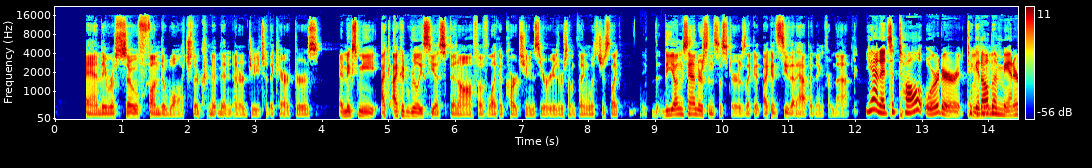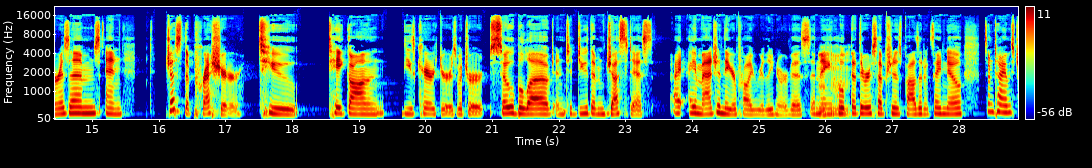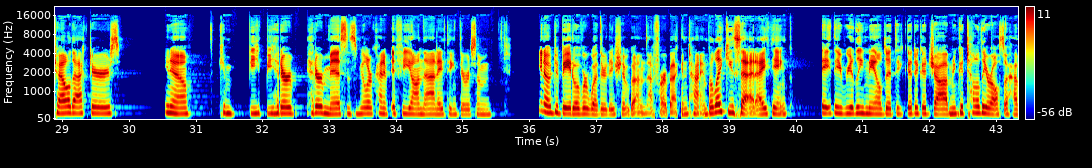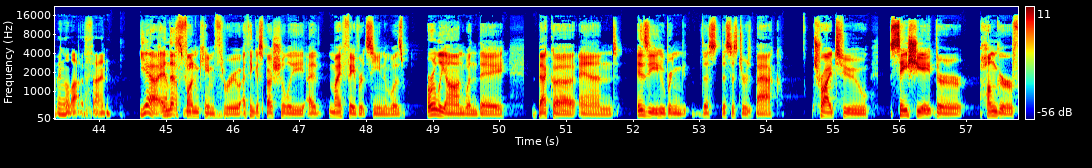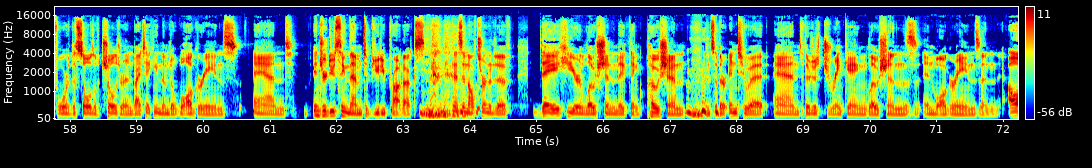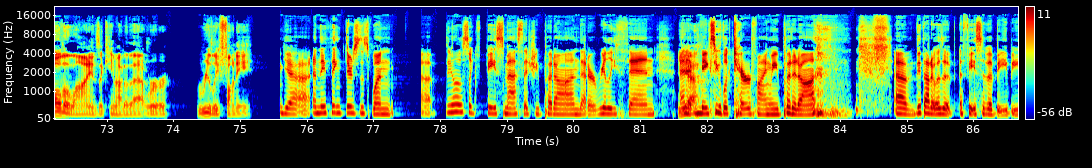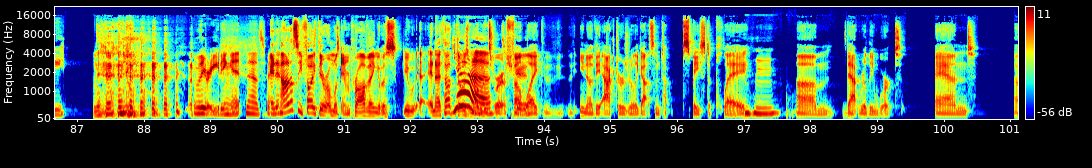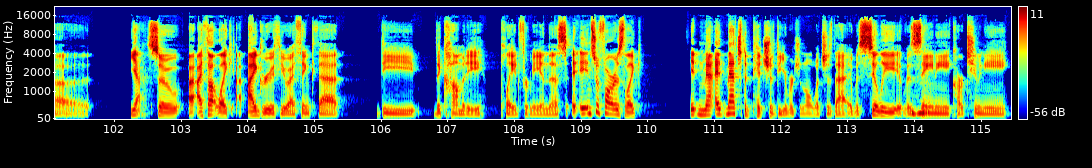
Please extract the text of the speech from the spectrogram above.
and they were so fun to watch. Their commitment and energy to the characters it makes me I, I, could really see a spin-off of like a cartoon series or something with just like the, the, young sanderson sisters i could i could see that happening from that yeah and it's a tall order to get mm-hmm. all the mannerisms and just the pressure to take on these characters which are so beloved and to do them justice I, I imagine that you're probably really nervous and mm-hmm. i hope that the reception is positive because i know sometimes child actors you know can be be hit or hit or miss, and some people are kind of iffy on that. I think there was some, you know, debate over whether they should have gone that far back in time. But like you said, I think they they really nailed it. They did a good job, and you could tell they were also having a lot of fun. Yeah, and that, that fun came through. I think especially I my favorite scene was early on when they Becca and Izzy, who bring the the sisters back, try to satiate their hunger for the souls of children by taking them to Walgreens and introducing them to beauty products as an alternative. They hear lotion and they think potion, and so they're into it and they're just drinking lotions in Walgreens and all the lines that came out of that were really funny. Yeah, and they think there's this one uh, you know those like face masks that you put on that are really thin and Yeah. it makes you look terrifying when you put it on. um, they thought it was a, a face of a baby they were eating it. That's. And it honestly felt like they were almost improving. It was, it, and I thought Yeah, moments where it felt true. like you know the actors really got some t- space to play. Mhm. Um, that really worked, and uh, yeah. So I, I thought like I- I agree with you. I think that the the comedy played for me in this, I- insofar as like it ma- it matched the pitch of the original, which is that it was silly, it was Mhm. zany, cartoony.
